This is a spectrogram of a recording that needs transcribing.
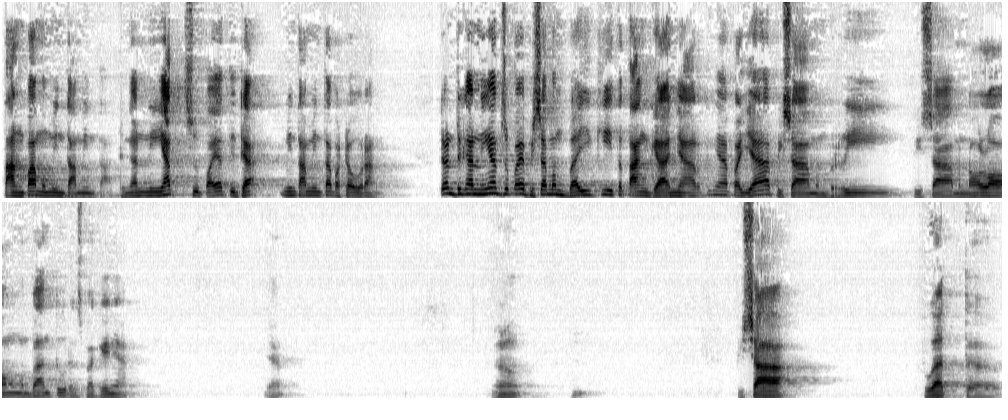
tanpa meminta-minta dengan niat supaya tidak minta-minta pada orang dan dengan niat supaya bisa membaiki tetangganya artinya apa ya bisa memberi bisa menolong, membantu dan sebagainya. Ya. ya. Bisa buat uh,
